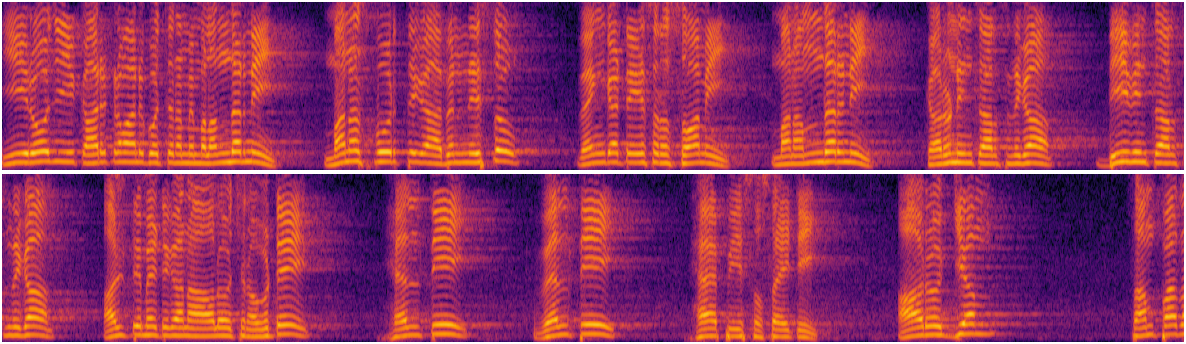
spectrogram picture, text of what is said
ఈరోజు ఈ కార్యక్రమానికి వచ్చిన మిమ్మల్ని అందరినీ మనస్ఫూర్తిగా అభినందిస్తూ వెంకటేశ్వర స్వామి మనందరినీ కరుణించాల్సిందిగా దీవించాల్సిందిగా అల్టిమేట్గా నా ఆలోచన ఒకటి హెల్తీ వెల్తీ హ్యాపీ సొసైటీ. ఆరోగ్యం సంపద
